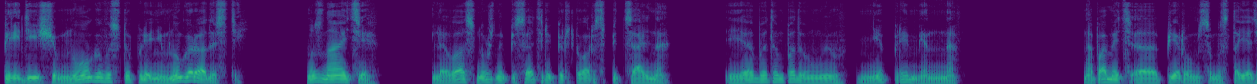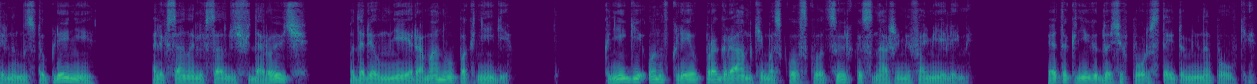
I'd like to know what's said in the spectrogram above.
«Впереди еще много выступлений, много радостей. Но знаете, для вас нужно писать репертуар специально, и я об этом подумаю непременно». На память о первом самостоятельном выступлении Александр Александрович Федорович подарил мне и Романову по книге. В книге он вклеил программки московского цирка с нашими фамилиями. Эта книга до сих пор стоит у меня на полке.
